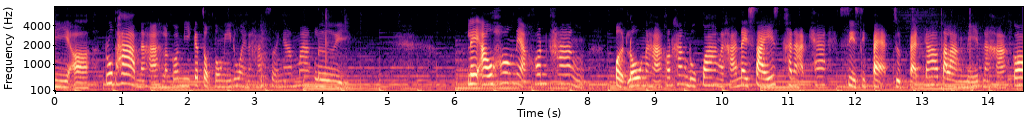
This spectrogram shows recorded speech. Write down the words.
มีรูปภาพนะคะ แล้วก็มีกระจกตรงนี้ด้วยนะคะ สวยงามมากเลยเลเยอร์ห้องเนี่ยค่อนข้าง เปิดโล่งนะคะ ค่อนข้างดูกว้างนะคะ ในไซส์ขนาดแค่ 48.89 ตารางเมตรนะคะ ก็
